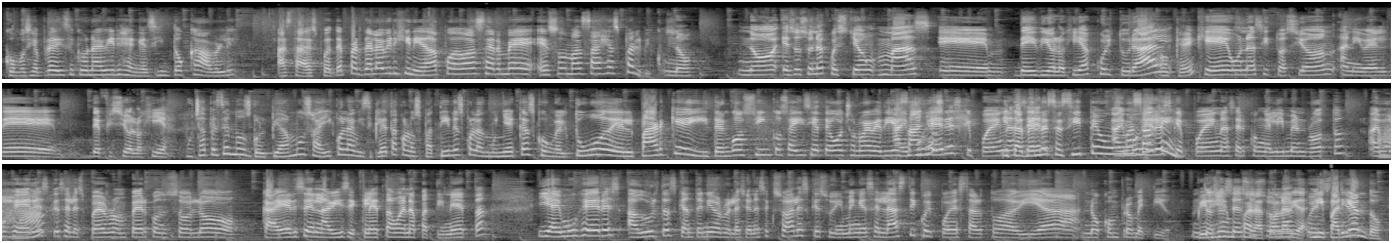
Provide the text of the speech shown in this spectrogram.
como siempre dice que una virgen es intocable, hasta después de perder la virginidad puedo hacerme esos masajes pélvicos. No, No, eso es una cuestión más eh, de ideología cultural que una situación a nivel de, de fisiología. Muchas veces nos golpeamos ahí con la bicicleta, con los patines, con las muñecas, con el tubo del parque y tengo 5, 6, 7, 8, 9, 10 hay años. mujeres que pueden y tal vez nacer- necesite un Hay masaje. mujeres que pueden nacer con el himen roto. Hay Ajá. mujeres que se les puede romper con solo caerse en la bicicleta o en la patineta. Y hay mujeres adultas que han tenido relaciones sexuales que su himen es elástico y puede estar todavía no comprometido. Virgen eso para toda la vida. Ni pariendo.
